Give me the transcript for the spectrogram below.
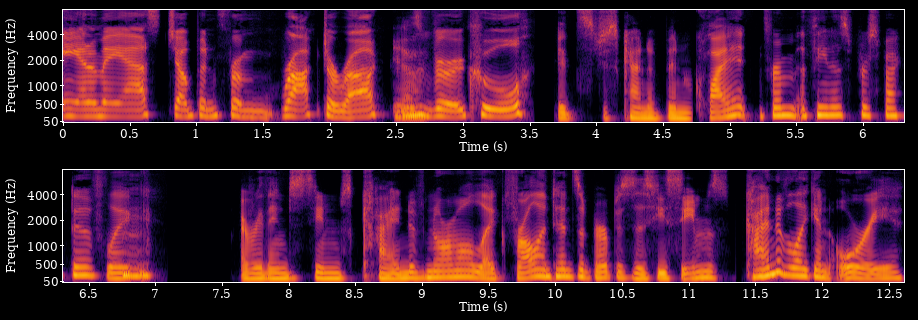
anime ass jumping from rock to rock Yeah. is very cool. it's just kind of been quiet from Athena's perspective. Like Hmm. Everything just seems kind of normal. Like for all intents and purposes, he seems kind of like an Ori.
